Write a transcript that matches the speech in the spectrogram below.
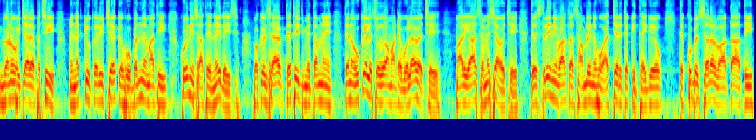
ઘણું વિચાર્યા પછી મેં નક્કી કર્યું છે કે હું બંનેમાંથી કોઈની સાથે નહીં રહીશ. વકીલ સાહેબ, તેથી જ મેં તમને તેનો ઉકેલ શોધવા માટે બોલાવ્યા છે. મારી આ સમસ્યાઓ છે. તે સ્ત્રીની વાર્તા સાંભળીને હું આશ્ચર્યચકિત થઈ ગયો. તે ખૂબ જ સરળ વાર્તા હતી,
